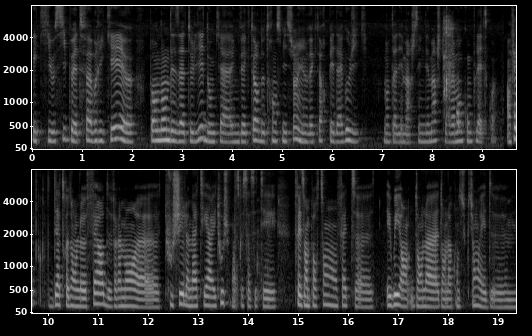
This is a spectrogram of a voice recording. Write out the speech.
et qui aussi peut être fabriquée pendant des ateliers. Donc il y a une vecteur de transmission et un vecteur pédagogique dans ta démarche. C'est une démarche qui est vraiment complète. quoi. En fait, d'être dans le faire, de vraiment euh, toucher la matière et tout, je pense que ça c'était très important en fait. Euh, et oui, dans, la, dans la construction et de,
